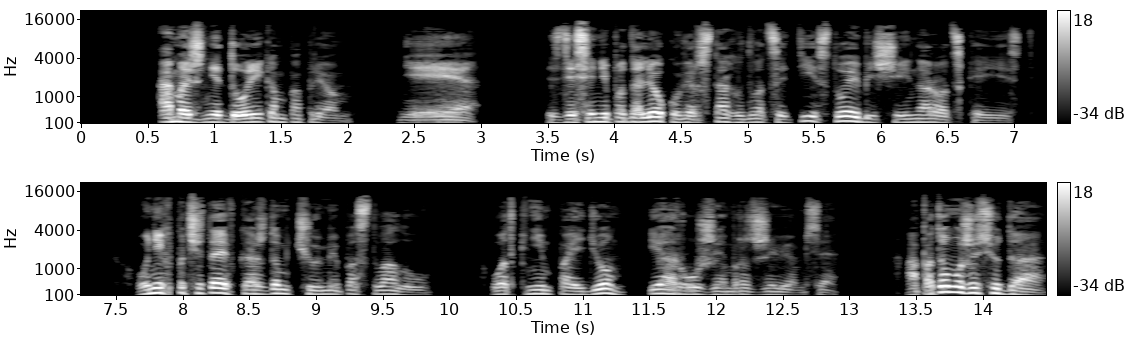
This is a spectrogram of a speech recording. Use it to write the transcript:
— А мы ж не дуриком попрем. — Не, здесь и неподалеку, в верстах в двадцати, стойбище и народское есть. У них, почитай, в каждом чуме по стволу. Вот к ним пойдем и оружием разживемся. А потом уже сюда,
